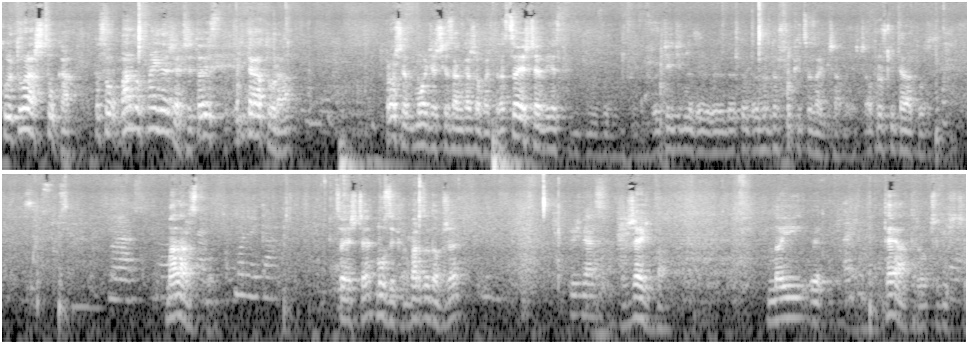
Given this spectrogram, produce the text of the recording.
Kultura, sztuka, to są bardzo fajne rzeczy. To jest literatura. Proszę młodzież się zaangażować teraz. Co jeszcze jest w- dziedziny do, do, do, do sztuki, co zaliczamy jeszcze, oprócz literatury? Malarstwo. Muzyka. Co jeszcze? Muzyka, bardzo dobrze. Rzeźba. No i y, teatr oczywiście.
